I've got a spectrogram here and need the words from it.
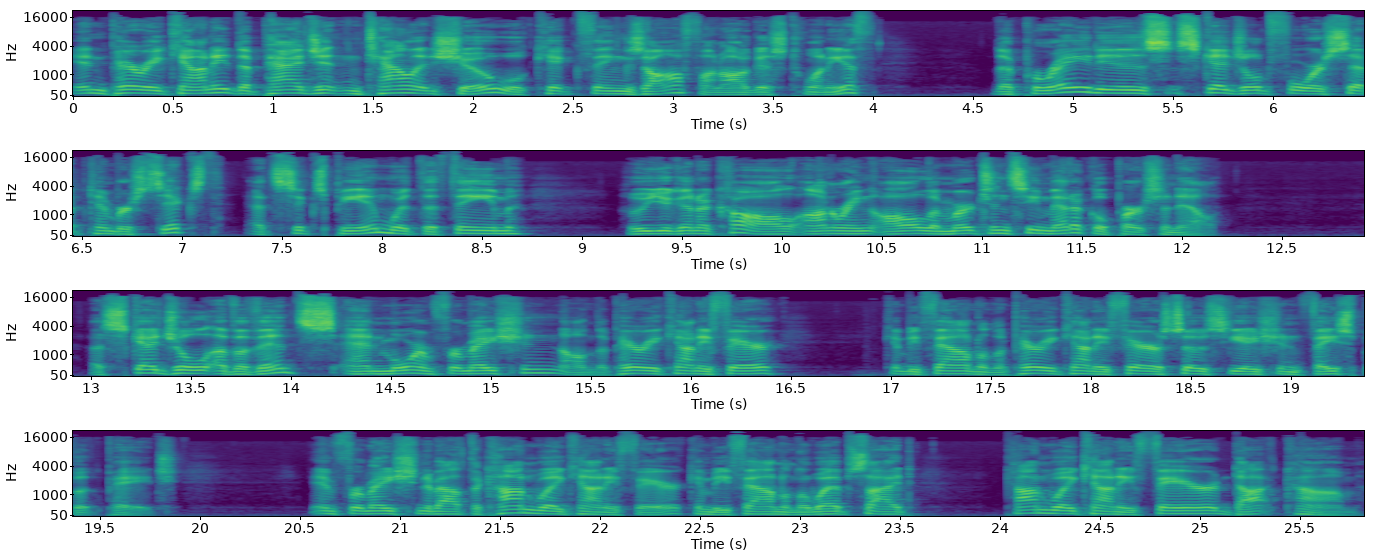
In Perry County, the Pageant and Talent Show will kick things off on August 20th. The parade is scheduled for September 6th at 6 p.m. with the theme Who You Gonna Call, honoring all emergency medical personnel. A schedule of events and more information on the Perry County Fair can be found on the Perry County Fair Association Facebook page. Information about the Conway County Fair can be found on the website conwaycountyfair.com.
